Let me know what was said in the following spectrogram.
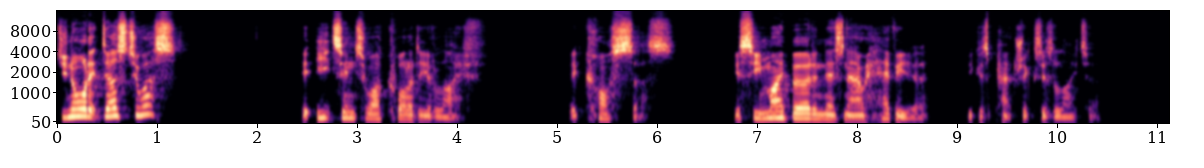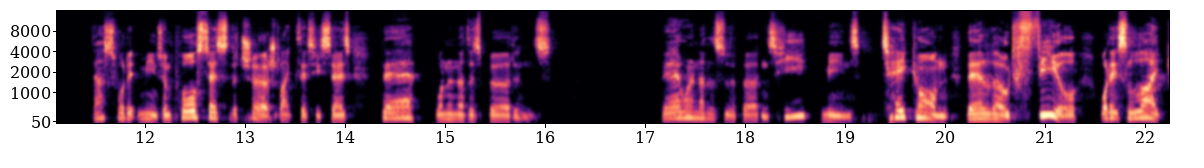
do you know what it does to us? It eats into our quality of life. It costs us. You see, my burden is now heavier because Patrick's is lighter. That's what it means. When Paul says to the church like this, he says, bear one another's burdens. Bear one another's burdens. He means take on their load, feel what it's like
